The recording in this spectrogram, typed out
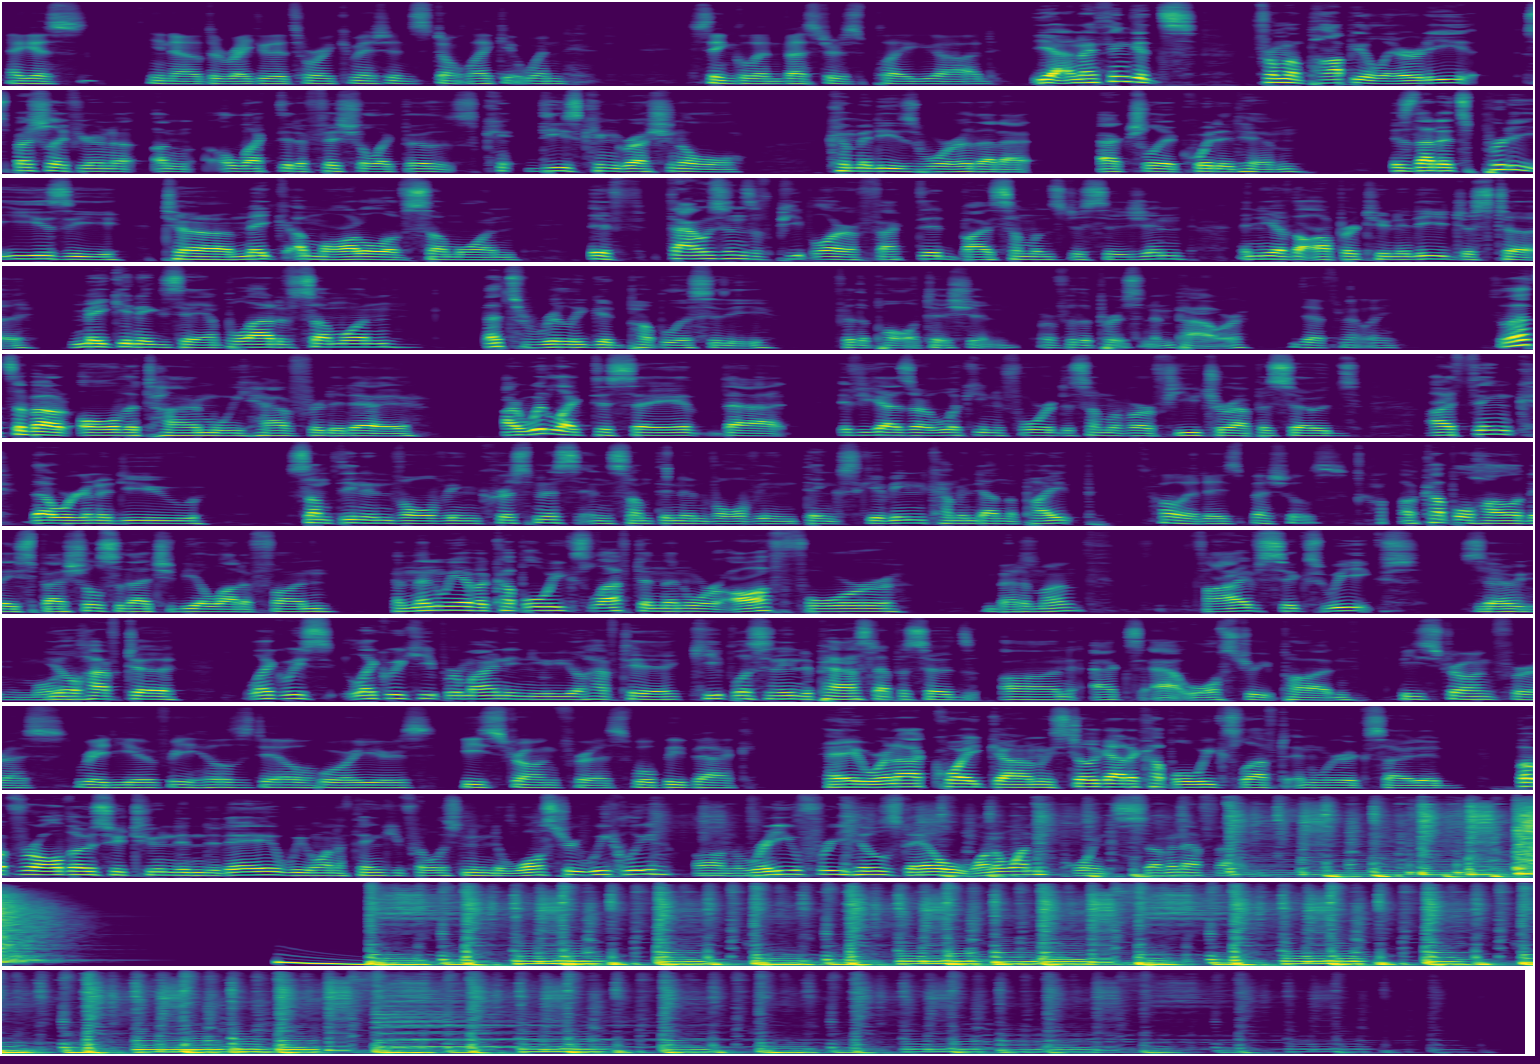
I guess you know the regulatory commissions don't like it when single investors play God. Yeah, and I think it's from a popularity, especially if you're an, an elected official like those these congressional committees were that actually acquitted him, is that it's pretty easy to make a model of someone if thousands of people are affected by someone's decision and you have the opportunity just to make an example out of someone. That's really good publicity for the politician or for the person in power. Definitely. So that's about all the time we have for today. I would like to say that if you guys are looking forward to some of our future episodes, I think that we're going to do something involving Christmas and something involving Thanksgiving coming down the pipe. Holiday specials. A couple holiday specials, so that should be a lot of fun. And then we have a couple weeks left, and then we're off for About a month. five, six weeks. So Yeah, you'll have to, like we like we keep reminding you, you'll have to keep listening to past episodes on X at Wall Street Pod. Be strong for us, Radio Free Hillsdale Warriors. Be strong for us. We'll be back. Hey, we're not quite gone. We still got a couple weeks left and we're excited. But for all those who tuned in today, we want to thank you for listening to Wall Street Weekly on Radio Free Hillsdale 101.7 FM.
